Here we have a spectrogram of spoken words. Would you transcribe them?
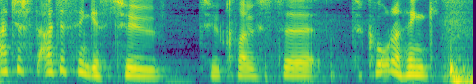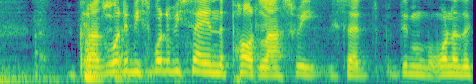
I just I just think it's too too close to, to call. I think. Gotcha. What did we What did we say in the pod last week? We said didn't one of the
